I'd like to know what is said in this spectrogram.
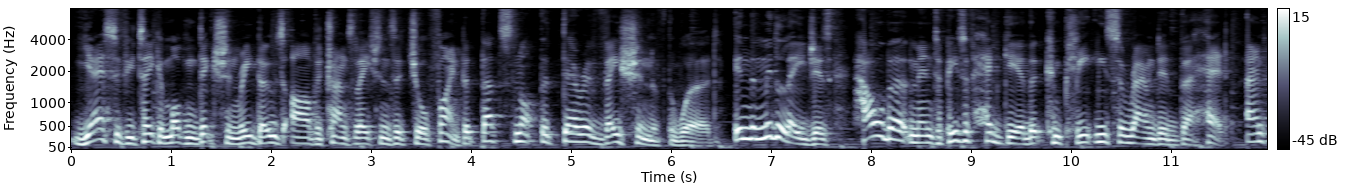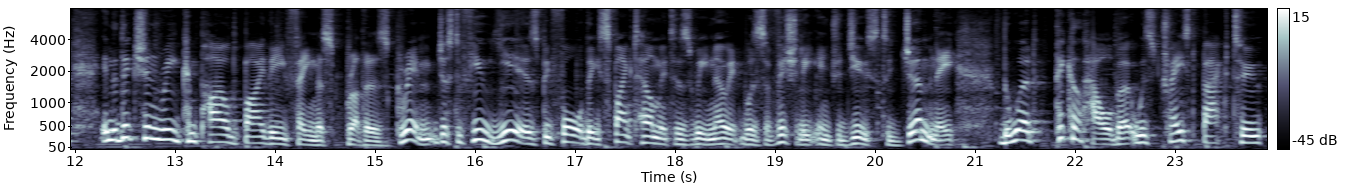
yes, if you take a modern dictionary, those are the translations that you'll find, but that's not the derivation of the word. In the Middle Ages, Haube meant a piece of headgear that completely surrounded the head, and in the dictionary compiled by the famous Brothers Grimm, just a few years before the spiked helmet as we know it was officially introduced to Germany, the word Pickelhaube was traced back to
